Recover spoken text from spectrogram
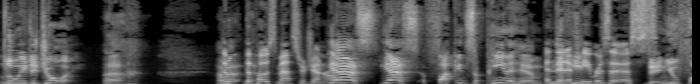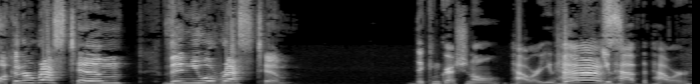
Louis DeJoy. Ugh. I mean, the postmaster general. Yes, yes. Fucking subpoena him. And then if he resists, then you fucking arrest him. Then you arrest him. The congressional power. You have Yes! you have the power.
